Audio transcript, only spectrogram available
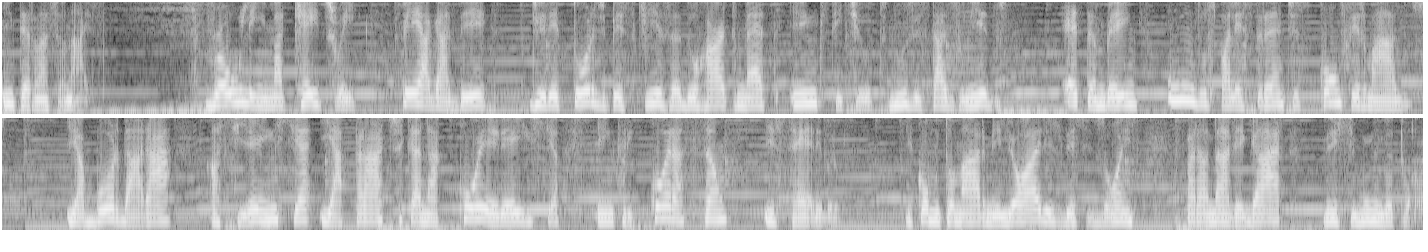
internacionais. Rowling McCatrey, PhD, diretor de pesquisa do HeartMath Institute nos Estados Unidos, é também um dos palestrantes confirmados e abordará a ciência e a prática na coerência entre coração e cérebro, e como tomar melhores decisões para navegar nesse mundo atual.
